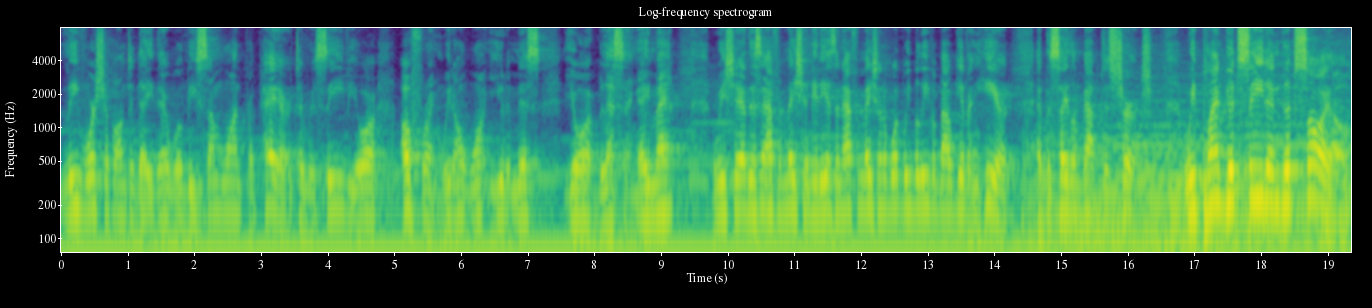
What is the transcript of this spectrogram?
leave worship on today, there will be someone prepared to receive your offering. We don't want you to miss your blessing. Amen we share this affirmation. It is an affirmation of what we believe about giving here at the Salem Baptist Church. We plant good seed in good soil,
